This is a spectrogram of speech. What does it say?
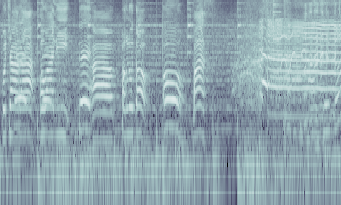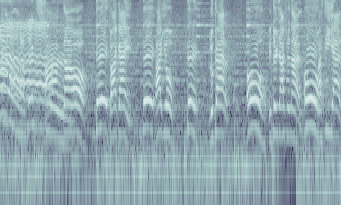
Kutsara. Hindi. Kawali. Hindi. Um, pangluto. Oo. Pass. Next Ah, tao. Hindi. Bagay. Hindi. Hayop. Hindi. Lugar. Oo. International. Oo. ASEAN.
